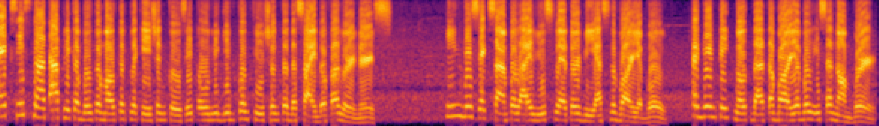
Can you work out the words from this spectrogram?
X is not applicable to multiplication cause it only give confusion to the side of a learners. In this example I'll use letter b as the variable. Again take note that a variable is a number.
